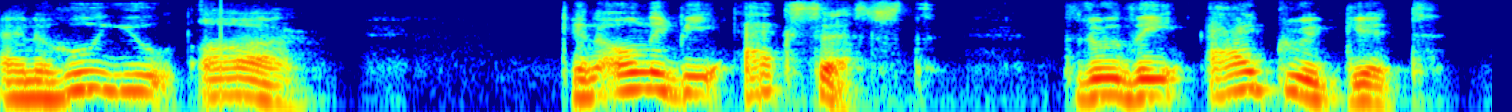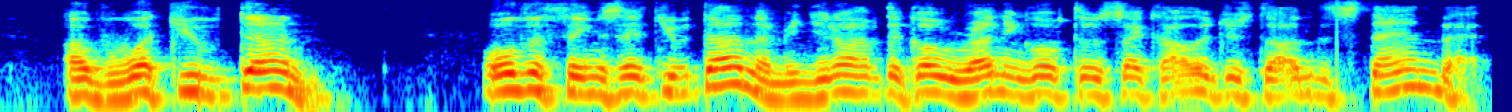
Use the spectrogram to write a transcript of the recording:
And who you are can only be accessed through the aggregate of what you've done, all the things that you've done. I mean, you don't have to go running off to a psychologist to understand that,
